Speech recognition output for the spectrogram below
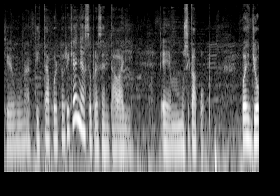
que una artista puertorriqueña se presentaba allí en música pop. Pues yo,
